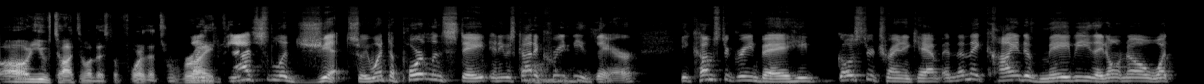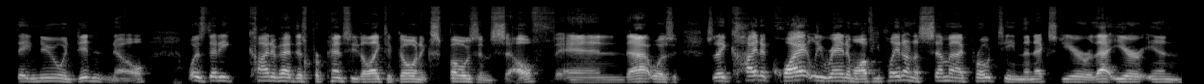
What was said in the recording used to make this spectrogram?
Oh, you've talked about this before. That's right. Like, that's legit. So he went to Portland State and he was kind of oh, creepy man. there. He comes to Green Bay. He goes through training camp, and then they kind of maybe they don't know what they knew and didn't know was that he kind of had this propensity to like to go and expose himself. And that was so they kind of quietly ran him off. He played on a semi pro team the next year or that year in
